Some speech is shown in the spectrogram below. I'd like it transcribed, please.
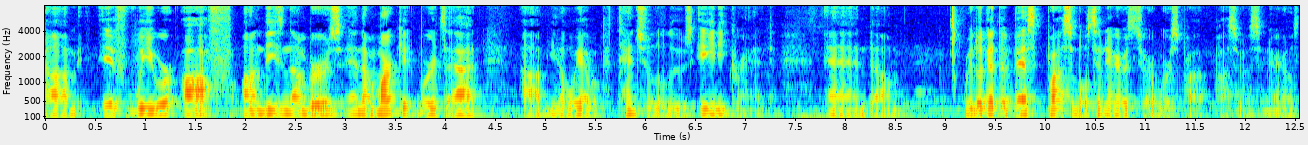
Um, if we were off on these numbers and the market where it's at, um, you know, we have a potential to lose 80 grand. And um, we look at the best possible scenarios to our worst possible scenarios.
